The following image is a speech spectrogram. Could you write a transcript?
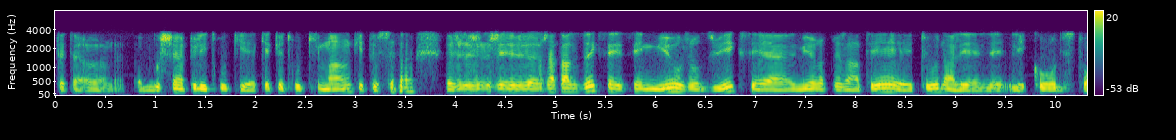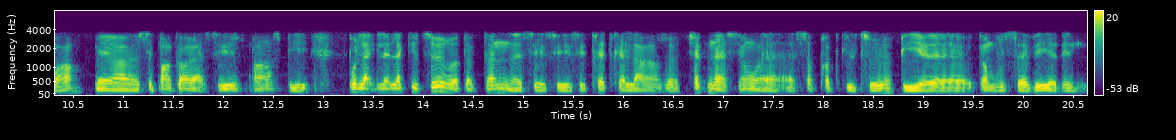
peut-être euh, boucher un peu les trous, qui, quelques trous qui manquent et tout ça. J'entends dire que c'est mieux aujourd'hui, que c'est mieux représenté et tout dans les, les, cours d'histoire, mais c'est pas encore assez, je pense. Puis pour la, la, culture autochtone, c'est très, très large. Chaque nation a, sa propre culture. Puis, euh, comme vous le savez, il y a des,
